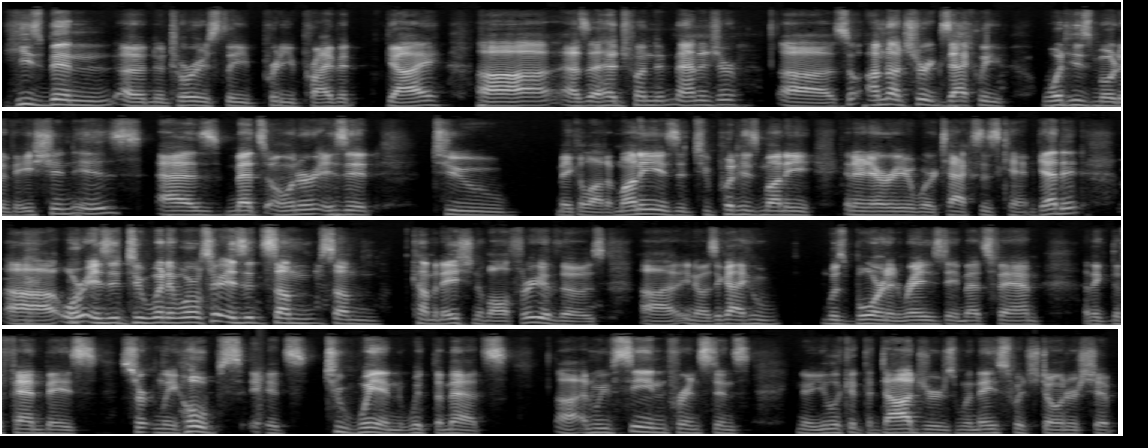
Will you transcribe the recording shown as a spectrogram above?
he's been a notoriously pretty private guy uh, as a hedge fund manager. Uh, so I'm not sure exactly what his motivation is as Mets owner. Is it to make a lot of money? Is it to put his money in an area where taxes can't get it, uh, or is it to win a World Series? Is it some some combination of all three of those? Uh, you know, as a guy who was born and raised a Mets fan, I think the fan base certainly hopes it's to win with the Mets. Uh, and we've seen, for instance, you know, you look at the Dodgers when they switched ownership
